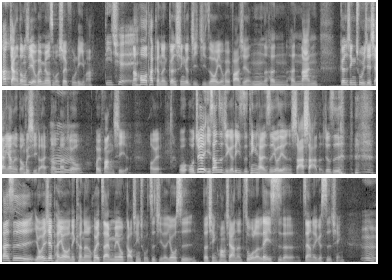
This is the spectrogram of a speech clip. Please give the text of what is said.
他讲的东西也会没有什么说服力嘛？的确。然后他可能更新个几集之后，也会发现嗯很很难更新出一些像样的东西来，然后他就会放弃了。OK，我我觉得以上这几个例子听起来是有点傻傻的，就是，但是有一些朋友，你可能会在没有搞清楚自己的优势的情况下呢，做了类似的这样的一个事情。嗯，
